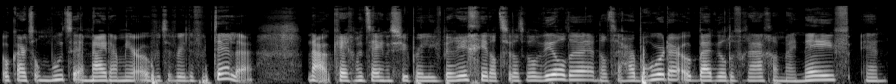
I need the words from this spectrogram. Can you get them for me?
elkaar te ontmoeten en mij daar meer over te willen vertellen. Nou, ik kreeg meteen een super lief berichtje dat ze dat wel wilde en dat ze haar broer daar ook bij wilde vragen, mijn neef. En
